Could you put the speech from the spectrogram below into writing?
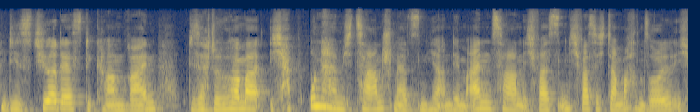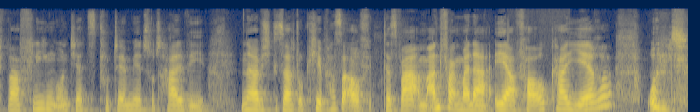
die Stewardess, die kam rein, die sagte, hör mal, ich habe unheimlich Zahnschmerzen hier an dem einen Zahn. Ich weiß nicht, was ich da machen soll. Ich war fliegen und jetzt tut der mir total weh. Und da habe ich gesagt, okay, pass auf. Das war am Anfang meiner EAV-Karriere und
